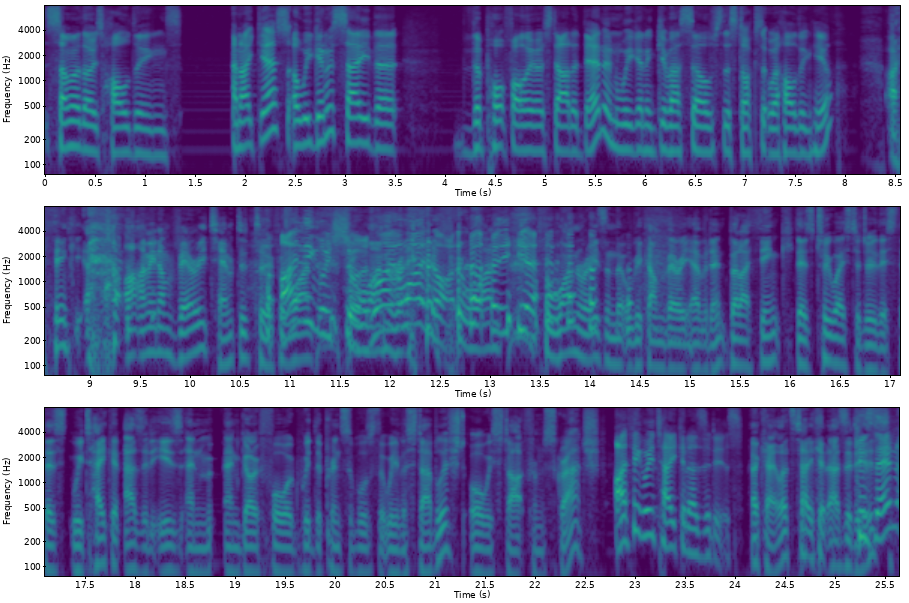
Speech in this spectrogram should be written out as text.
some of those holdings. And I guess, are we going to say that the portfolio started then and we're going to give ourselves the stocks that we're holding here? I think. I mean, I'm very tempted to. For I one, think we for should. one Why- why not? For one, Yeah. for one reason that will become very evident. But I think there's two ways to do this. There's we take it as it is and and go forward with the principles that we've established, or we start from scratch. I think we take it as it is. Okay, let's take it as it is. Because then,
